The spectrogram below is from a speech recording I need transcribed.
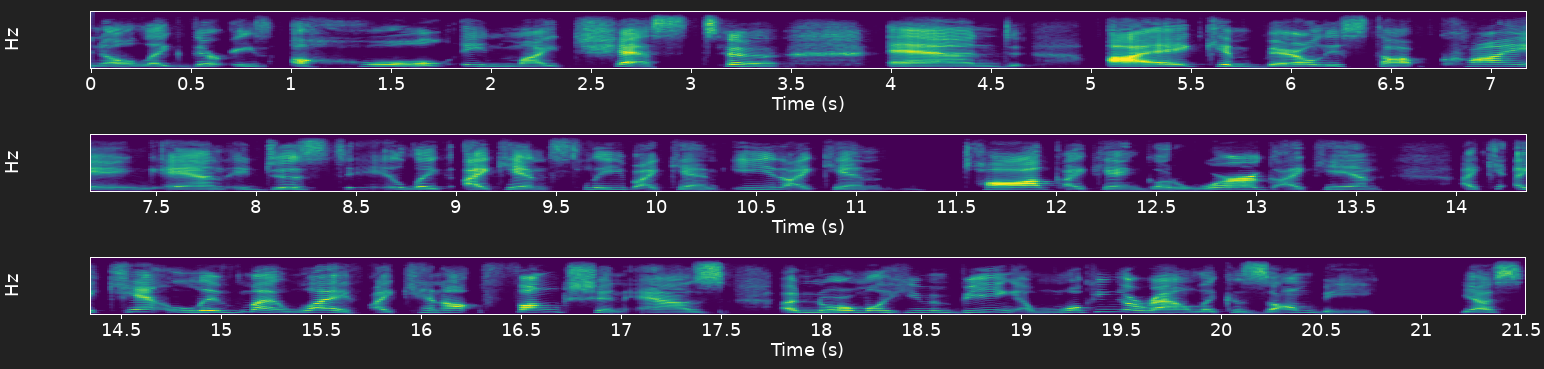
know, like there is a hole in my chest and I can barely stop crying. And it just eh, like I can't sleep, I can't eat, I can't talk, I can't go to work, I can't. I can't, I can't live my life. I cannot function as a normal human being. I'm walking around like a zombie. Yes.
